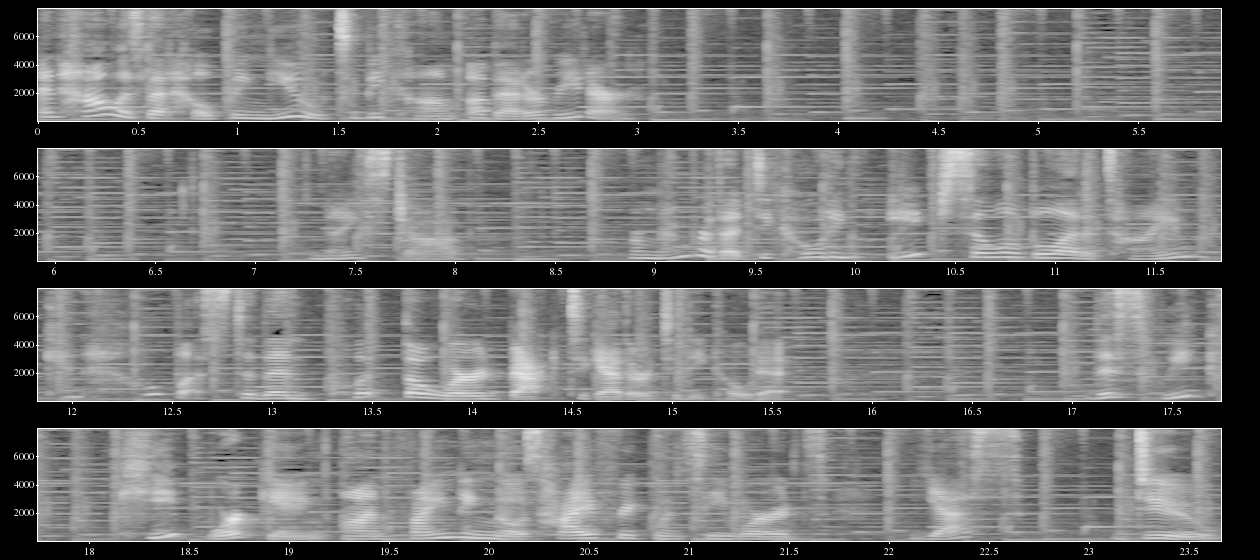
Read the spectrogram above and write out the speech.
And how is that helping you to become a better reader? Nice job. Remember that decoding each syllable at a time can help us to then put the word back together to decode it. This week, keep working on finding those high frequency words yes, do,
